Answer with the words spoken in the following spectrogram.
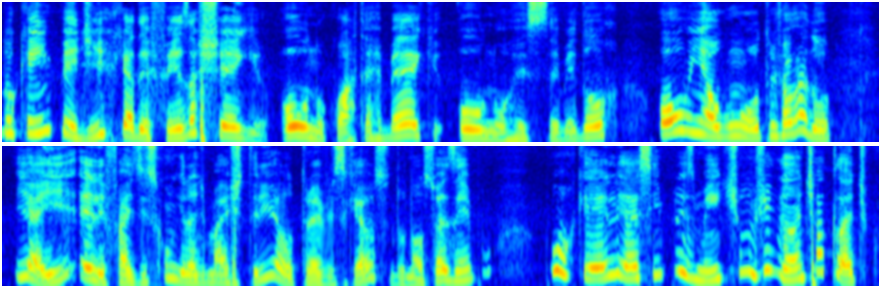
do que impedir que a defesa chegue ou no quarterback, ou no recebedor, ou em algum outro jogador. E aí ele faz isso com grande maestria, o Travis Kelce, do nosso exemplo, porque ele é simplesmente um gigante atlético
